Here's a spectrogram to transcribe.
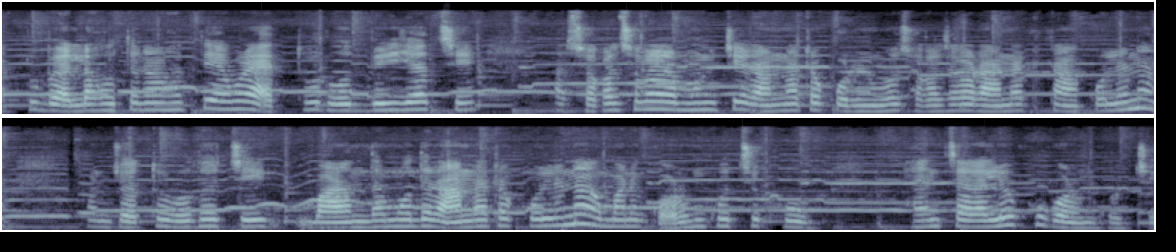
একটু বেলা হতে না হতে আমার এত রোদ বেরিয়ে যাচ্ছে। আর সকাল সকাল মনে হচ্ছে রান্নাটা করে নেব। সকাল সকাল রান্নাটা না করলে না মানে যত রোদ হচ্ছে, বারান্দার মধ্যে রান্নাটা করলে না মানে গরম করছে খুব। ফ্যান চালালেও খুব গরম করছে।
